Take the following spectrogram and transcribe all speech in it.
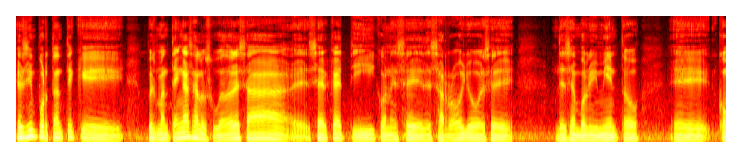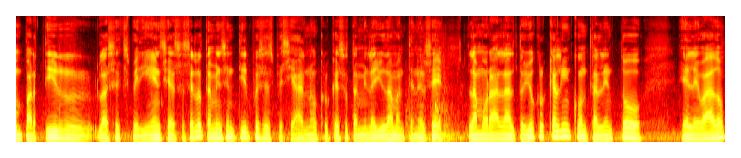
es importante que pues mantengas a los jugadores A eh, cerca de ti con ese desarrollo, ese desenvolvimiento eh, compartir las experiencias, hacerlo también sentir pues especial, ¿no? Creo que eso también le ayuda a mantenerse la moral alto. Yo creo que alguien con talento elevado,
